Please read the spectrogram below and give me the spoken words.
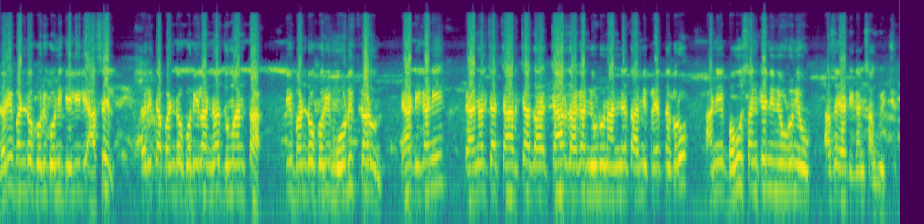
जरी बंडखोरी कोणी केलेली असेल तरी त्या बंडखोरीला न जुमानता ती बंडखोरी मोडीत काढून या ठिकाणी पॅनलच्या चारच्या जा चार जागा निवडून आणण्याचा आम्ही प्रयत्न करू आणि बहुसंख्येने निवडून येऊ असं या ठिकाणी सांगू इच्छितो.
